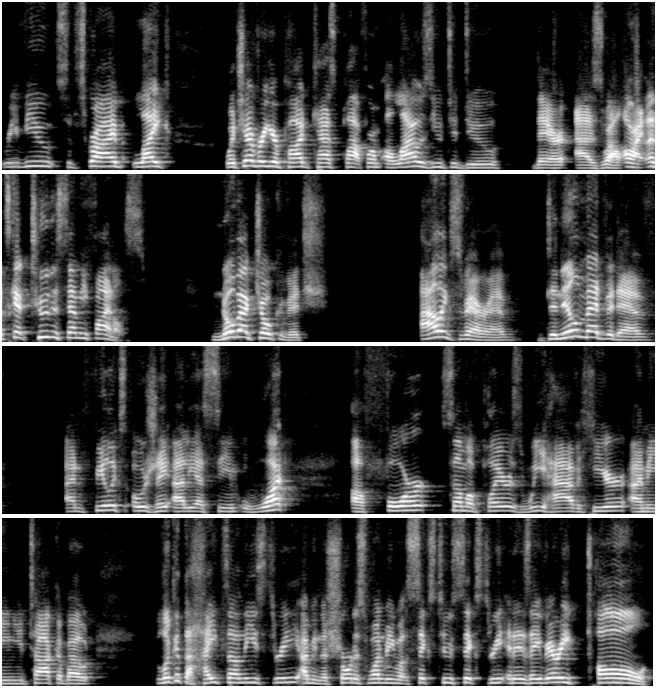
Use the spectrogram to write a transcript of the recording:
review, subscribe, like whichever your podcast platform allows you to do there as well. All right, let's get to the semifinals. Novak Djokovic, Alex Zverev, Daniil Medvedev, and Felix Auger Aliassime. What a four sum of players we have here. I mean, you talk about look at the heights on these three. I mean, the shortest one being about six two, six three. It is a very tall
